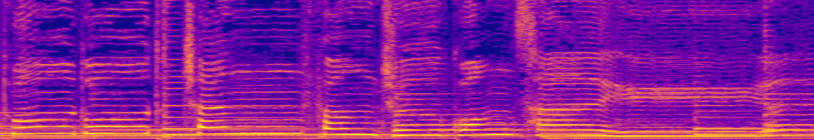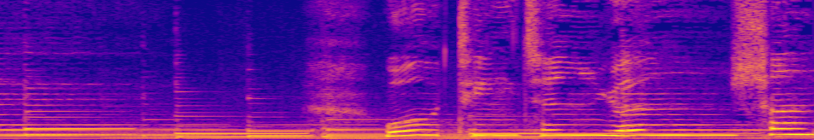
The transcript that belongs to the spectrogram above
朵朵的绽放着光彩。我听见远山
